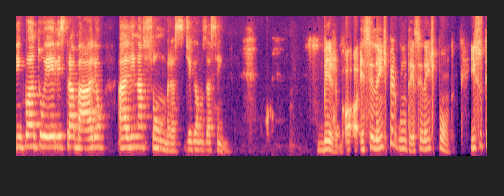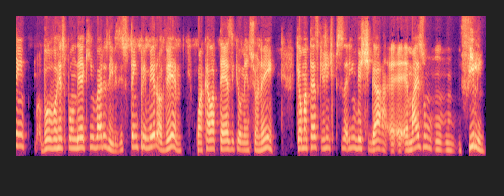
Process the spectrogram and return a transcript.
enquanto eles trabalham ali nas sombras, digamos assim? Ó, excelente pergunta, excelente ponto. Isso tem, vou, vou, responder aqui em vários níveis. Isso tem primeiro a ver com aquela tese que eu mencionei, que é uma tese que a gente precisaria investigar, é, é, é mais um, um, um, feeling,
